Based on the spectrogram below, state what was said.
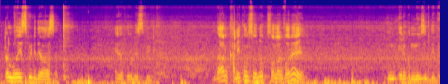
একটা লো স্পিড দেওয়া আছে। এই যে ফুল স্পিড দাঁড়ান খানিকক্ষণ চলুক, চলার পরে এরকম মিউজিক দেবে।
